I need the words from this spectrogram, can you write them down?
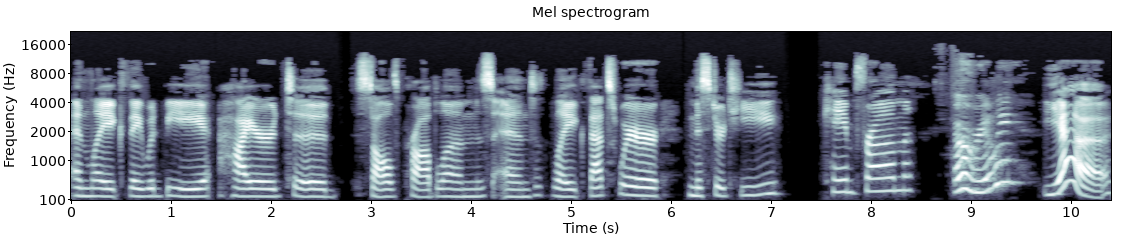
and like they would be hired to solve problems and like that's where Mr. T came from. Oh, really? Yeah.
